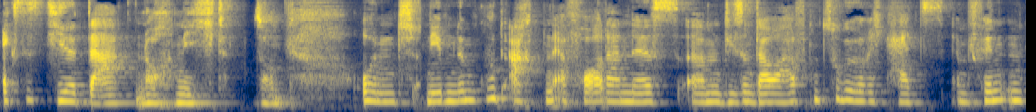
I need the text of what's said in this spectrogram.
existiert da noch nicht. So. Und neben dem Gutachtenerfordernis, ähm, diesem dauerhaften Zugehörigkeitsempfinden,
